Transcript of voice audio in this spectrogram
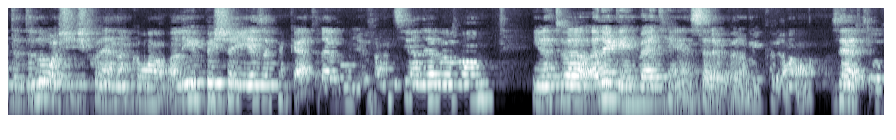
tehát a lovas iskolának a, a lépései, ezeknek általában ugye francia neve van, illetve a regényben egy helyen szerepel, amikor az Ertó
